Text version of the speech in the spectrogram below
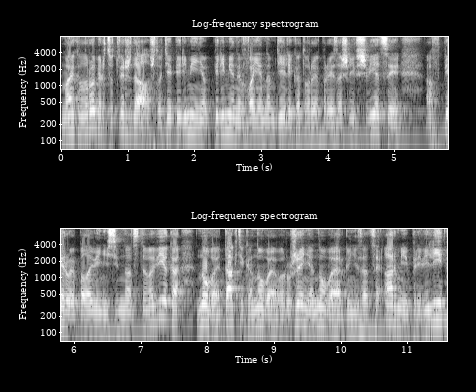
Майкл Робертс утверждал, что те перемены, перемены, перемены в военном деле, которые произошли в Швеции в первой половине 17 века, новая тактика, новое вооружение, новая организация армии привели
